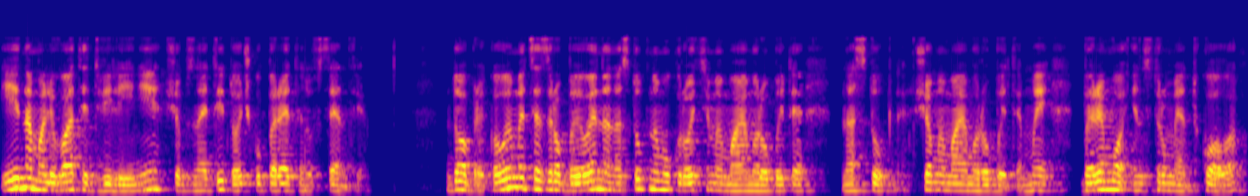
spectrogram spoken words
і намалювати дві лінії, щоб знайти точку перетину в центрі. Добре, коли ми це зробили, на наступному кроці ми маємо робити наступне. Що ми маємо робити? Ми беремо інструмент коло.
